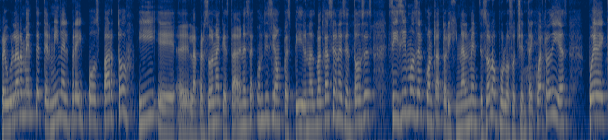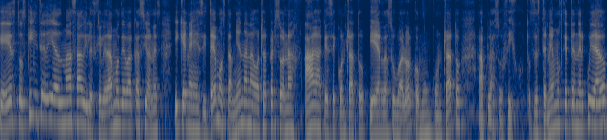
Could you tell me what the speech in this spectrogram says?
Regularmente termina el pre y postparto y eh, eh, la persona que estaba en esa condición pues pide unas vacaciones. Entonces, si hicimos el contrato originalmente solo por los 84 días, Puede que estos 15 días más hábiles que le damos de vacaciones y que necesitemos también a la otra persona haga que ese contrato pierda su valor como un contrato a plazo fijo. Entonces tenemos que tener cuidado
